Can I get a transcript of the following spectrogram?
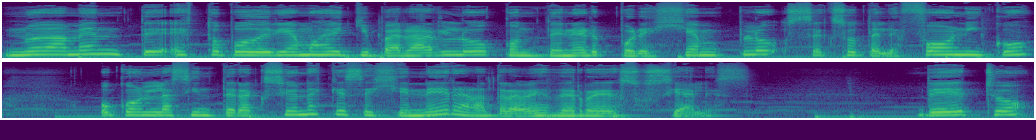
Nuevamente, esto podríamos equipararlo con tener, por ejemplo, sexo telefónico o con las interacciones que se generan a través de redes sociales. De hecho,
